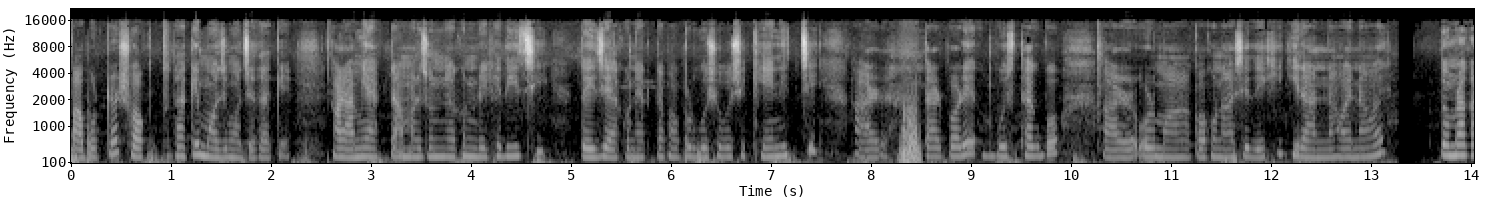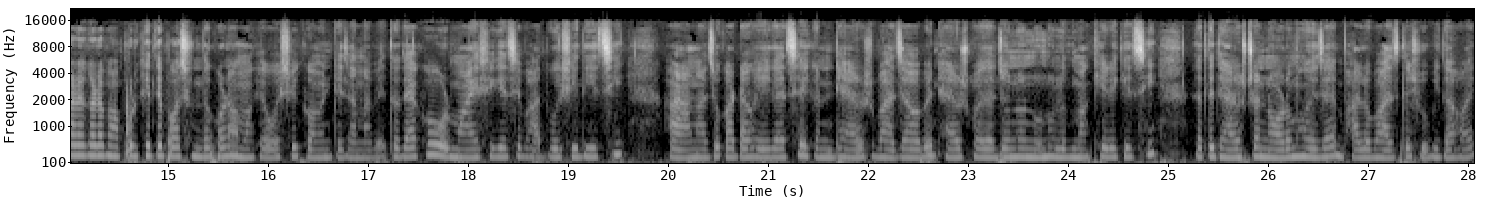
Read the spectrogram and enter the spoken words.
পাঁপড়টা শক্ত থাকে, মজমজে থাকে। আর আমি একটা আমার জন্য এখন রেখে দিয়েছি। তো এই যে এখন একটা পাঁপড় বসে বসে খেয়ে নিচ্ছি আর তারপরে বসে থাকব। আর ওর মা কখন আসে দেখি কি রান্না হয় না হয়। তোমরা কারা কারা পাঁপড় খেতে পছন্দ করো আমাকে অবশ্যই কমেন্টে জানাবে। তো দেখো, ওর মা এসে গেছে, ভাত বসিয়ে দিয়েছি। আর আনাজও কাটা হয়ে গেছে। এখানে ঢ্যাঁড়স ভাজা হবে। ঢ্যাঁড়স ভাজার জন্য নুন, হলুদ মাখিয়ে রেখেছি যাতে ঢ্যাঁড়সটা নরম হয়ে যায়, ভালো ভাজতে সুবিধা হয়।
